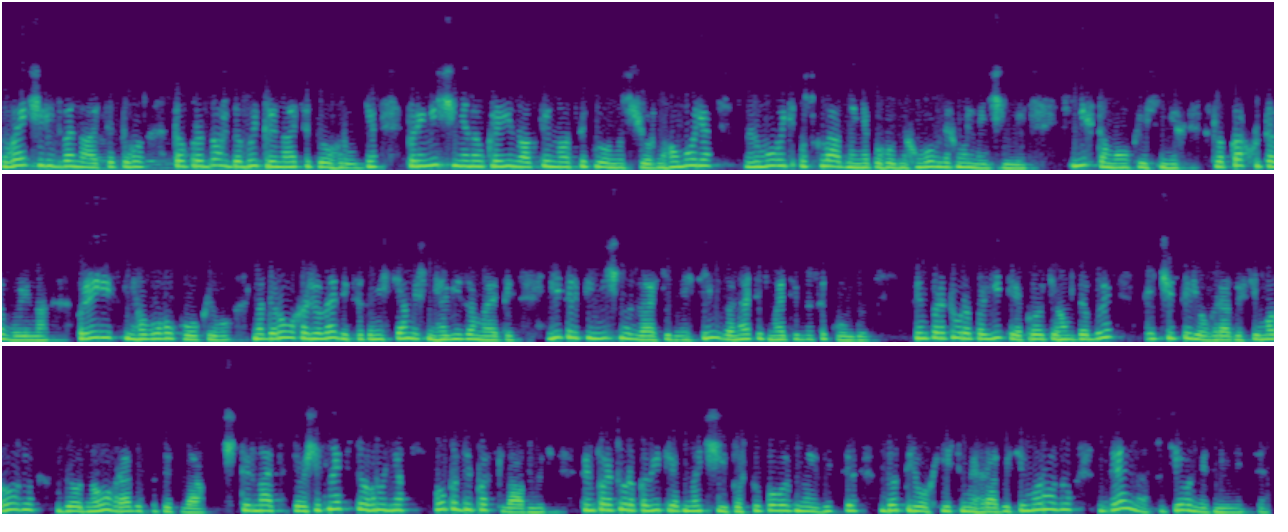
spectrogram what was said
Ввечері 12 та впродовж доби 13 грудня переміщення на Україну активного циклону з Чорного моря зумовить ускладнення погодних умов на Хмельниччині. Сніг та мокрий сніг, слабка хутовина, приріст снігового покриву, на дорогах ожеледиться та місцями снігові замети, вітер північно-західний 7-12 метрів за секунду. Температура повітря протягом доби від 4 градусів морозу до 1 градуса тепла. 14-16 грудня опади послабнуть. Температура повітря вночі поступово знизиться до 3-8 градусів морозу, денна суттєво не зміниться.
